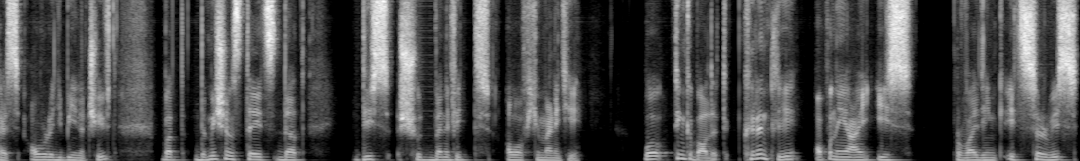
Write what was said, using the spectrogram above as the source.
has already been achieved. But the mission states that this should benefit all of humanity. Well, think about it. Currently, OpenAI is providing its service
